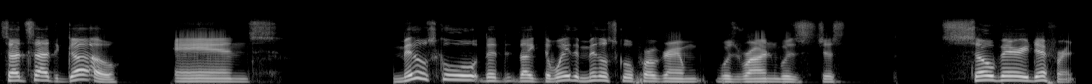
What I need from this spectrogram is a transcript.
so I decided to go, and middle school the like the way the middle school program was run was just so very different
